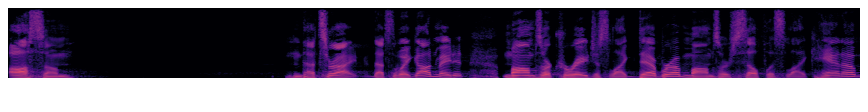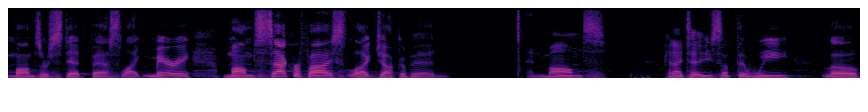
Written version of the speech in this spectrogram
awesome. That's right. That's the way God made it. Moms are courageous like Deborah. Moms are selfless like Hannah. Moms are steadfast like Mary. Moms sacrifice like Jochebed. And moms, can I tell you something? We love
